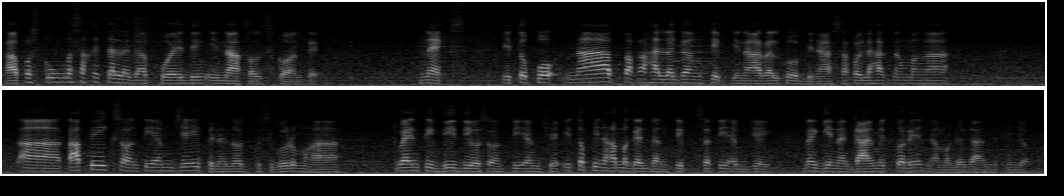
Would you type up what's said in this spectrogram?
tapos kung masakit talaga, pwedeng i-knuckles konti. Next, ito po, napakahalagang tip. Inaral ko, binasa ko lahat ng mga ah, topics on TMJ. Pinanood ko siguro mga 20 videos on TMJ. Ito pinakamagandang tip sa TMJ na ginagamit ko rin, na magagamit ninyo.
